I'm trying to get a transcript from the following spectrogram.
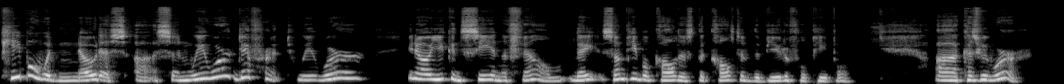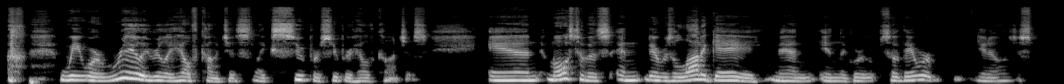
people would notice us and we were different. We were you know you can see in the film they some people called us the cult of the beautiful people because uh, we were we were really, really health conscious, like super, super health conscious. And most of us, and there was a lot of gay men in the group. So they were, you know, just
